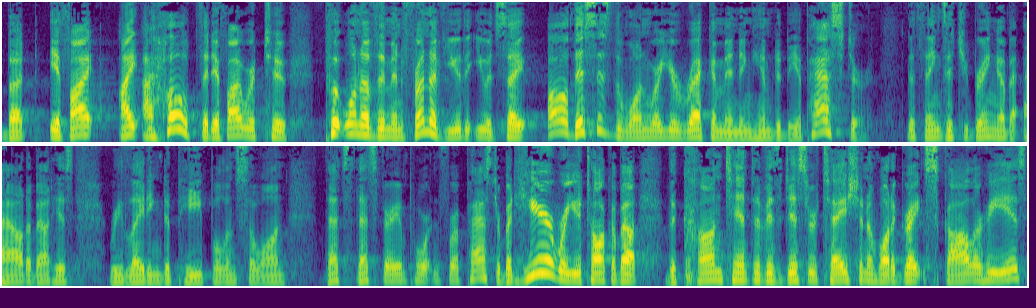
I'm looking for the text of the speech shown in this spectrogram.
But if I, I, I hope that if I were to put one of them in front of you, that you would say, oh, this is the one where you're recommending him to be a pastor. The things that you bring out about his relating to people and so on. That's, that's very important for a pastor. But here, where you talk about the content of his dissertation and what a great scholar he is,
